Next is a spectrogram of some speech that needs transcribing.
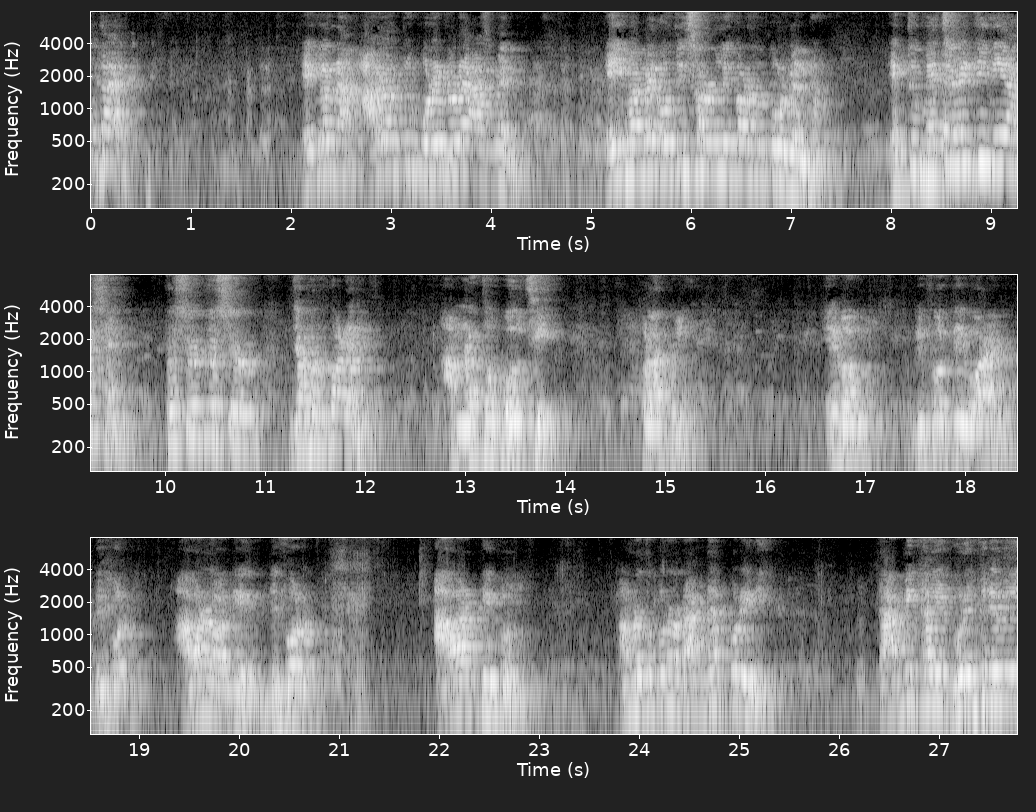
কোথায়? এগুলো না, আরও একটু পড়ে টরে আসবেন। এইভাবে অতি সরলীকরণ করবেন না। একটু ম্যাচুরিটি নিয়ে আসেন, প্রশ্ন টশ্ন যখন করেন, আমরা তো বলছি খোলাখুলি। এবং before the world before our audience before our people আমরা তো কোনো রাগ ঢাক করিনি। তা আপনি খালি ঘুরে ফিরে ওই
